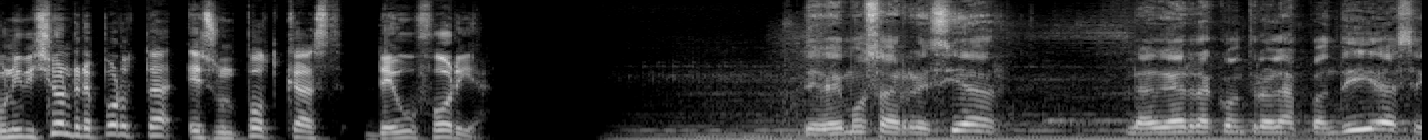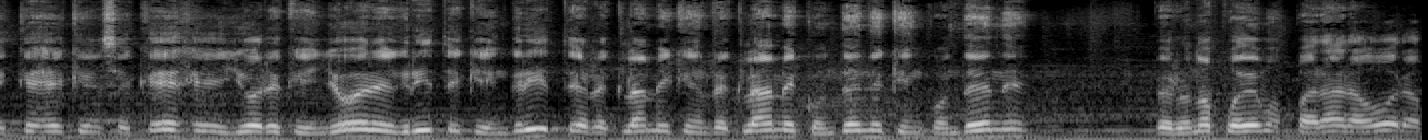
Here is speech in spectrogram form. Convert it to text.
Univisión Reporta es un podcast de euforia. Debemos arreciar la guerra contra las pandillas, se queje quien se queje, llore quien llore, grite quien grite, reclame quien reclame, condene quien condene, pero no podemos parar ahora.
